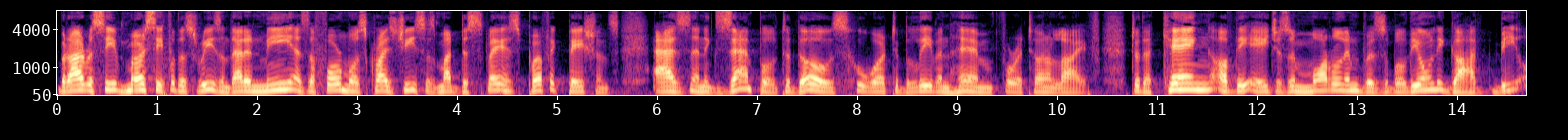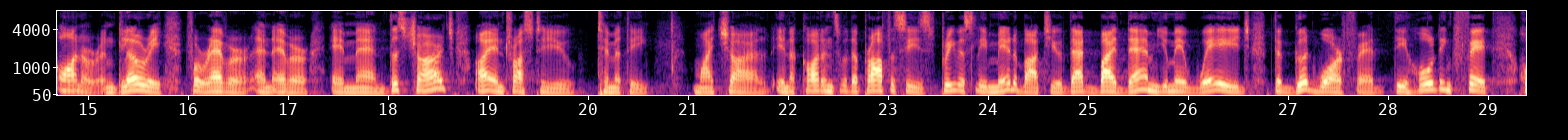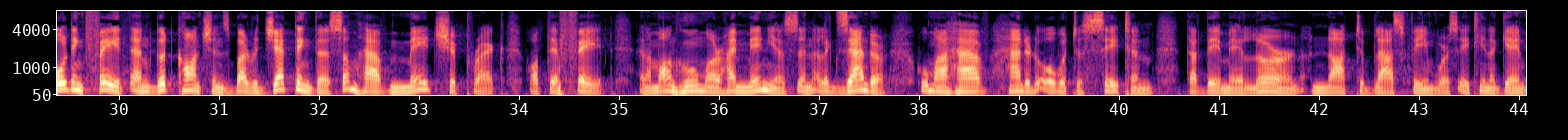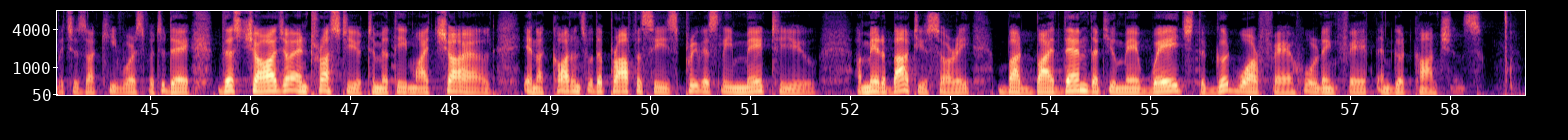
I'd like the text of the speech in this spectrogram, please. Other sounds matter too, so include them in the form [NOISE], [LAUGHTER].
But I received mercy for this reason, that in me, as the foremost, Christ Jesus might display his perfect patience as an example to those who were to believe in him for eternal life. To the King of the ages, immortal, invisible, the only God, be honor and glory forever and ever. Amen. This charge I entrust to you, Timothy my child, in accordance with the prophecies previously made about you, that by them you may wage the good warfare, the holding faith, holding faith and good conscience. By rejecting this, some have made shipwreck of their faith, and among whom are Hymenaeus and Alexander, whom I have handed over to Satan, that they may learn not to blaspheme. Verse 18 again, which is our key verse for today. This charge I entrust to you, Timothy, my child, in accordance with the prophecies previously made made to you, uh, made about you, sorry, but by them that you may wage the good warfare, holding faith and good conscience.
